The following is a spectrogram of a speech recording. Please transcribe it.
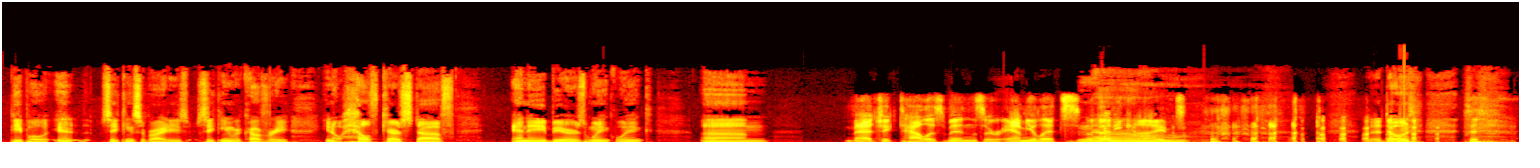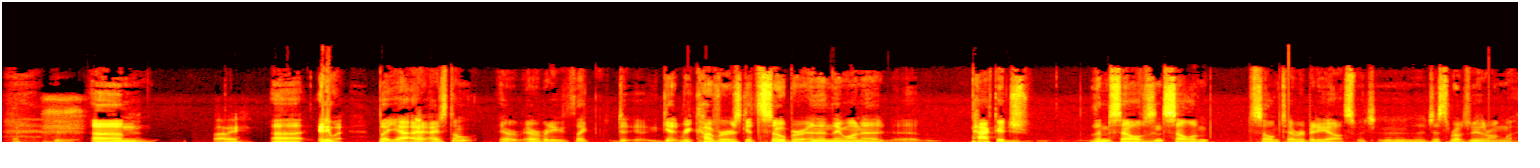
people in, seeking sobriety, seeking recovery. You know, healthcare stuff, NA beers, wink, wink. Um, Magic talismans or amulets of any kind. don't. um, Funny. uh, anyway, but yeah, I, I just don't. Everybody like d- get recovers, get sober, and then they want to uh, package themselves and sell them, sell them to everybody else, which uh, it just rubs me the wrong way.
